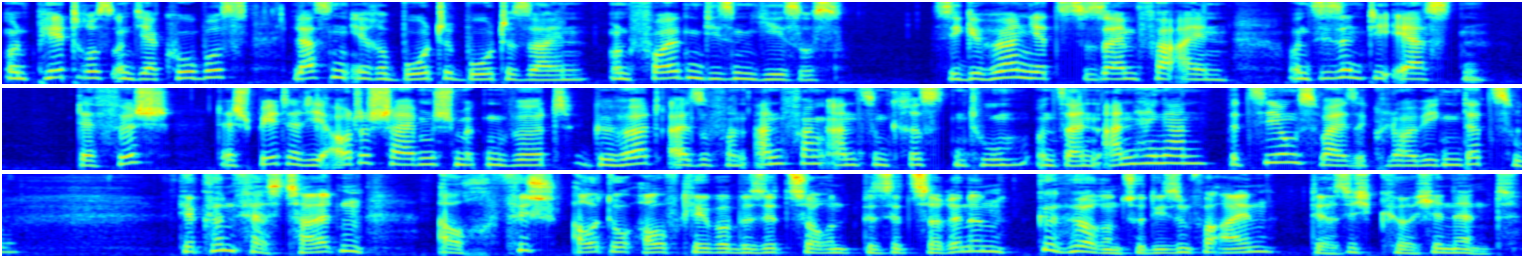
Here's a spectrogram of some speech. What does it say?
Und Petrus und Jakobus lassen ihre Boote Boote sein und folgen diesem Jesus. Sie gehören jetzt zu seinem Verein und sie sind die Ersten. Der Fisch, der später die Autoscheiben schmücken wird, gehört also von Anfang an zum Christentum und seinen Anhängern bzw. Gläubigen dazu. Wir können festhalten, auch Fischautoaufkleberbesitzer und Besitzerinnen gehören zu diesem Verein, der sich Kirche nennt.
